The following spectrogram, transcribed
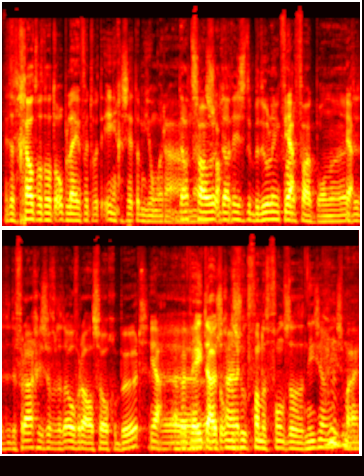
En dat geld wat dat oplevert wordt ingezet om jongeren aan dat, eh, zou, dat is de bedoeling van Ja. de vakbonden. Ja. De, de vraag is of dat overal zo gebeurt. Ja, Eh, we weten uit waarschijnlijk- onderzoek van het fonds dat het niet zo is, maar...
